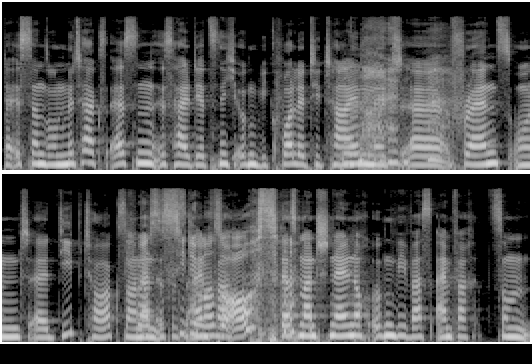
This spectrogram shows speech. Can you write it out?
da ist dann so ein Mittagsessen, ist halt jetzt nicht irgendwie Quality Time mit äh, Friends und äh, Deep Talk, sondern weiß, es ist sieht einfach, immer so aus. dass man schnell noch irgendwie was einfach zum,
